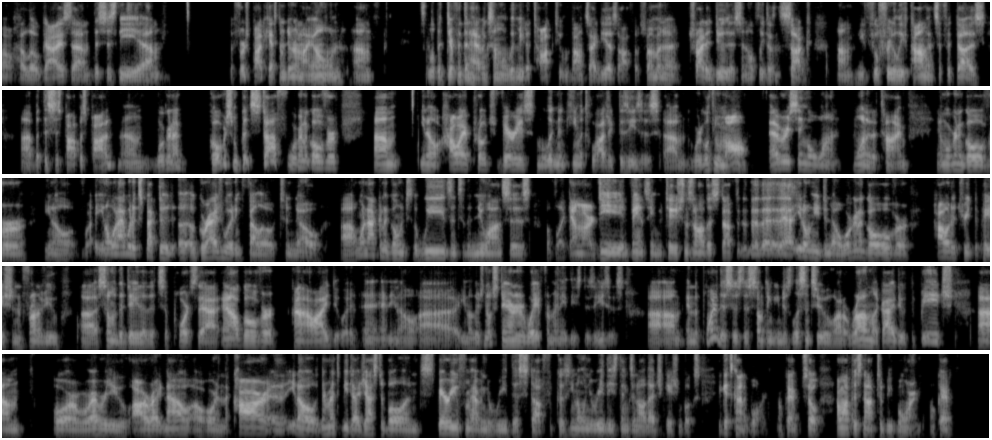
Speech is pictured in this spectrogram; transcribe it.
Oh, hello, guys. Um, this is the um, the first podcast I'm doing on my own. Um, it's a little bit different than having someone with me to talk to and bounce ideas off of. So I'm going to try to do this, and hopefully it doesn't suck. Um, you feel free to leave comments if it does. Uh, but this is Papa's Pod. Um, we're going to go over some good stuff. We're going to go over, um, you know, how I approach various malignant hematologic diseases. Um, we're going to go through them all, every single one, one at a time and we're going to go over you know you know what i would expect a, a graduating fellow to know. Uh, we're not going to go into the weeds into the nuances of like mrd and fancy mutations and all this stuff. That, that, that you don't need to know. We're going to go over how to treat the patient in front of you uh, some of the data that supports that and i'll go over kind of how i do it. And, and you know uh, you know there's no standard way from any of these diseases um, and the point of this is this something you can just listen to on a run like I do at the beach um, or wherever you are right now uh, or in the car. You know, they're meant to be digestible and spare you from having to read this stuff because, you know, when you read these things in all the education books, it gets kind of boring. Okay. So I want this not to be boring. Okay.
